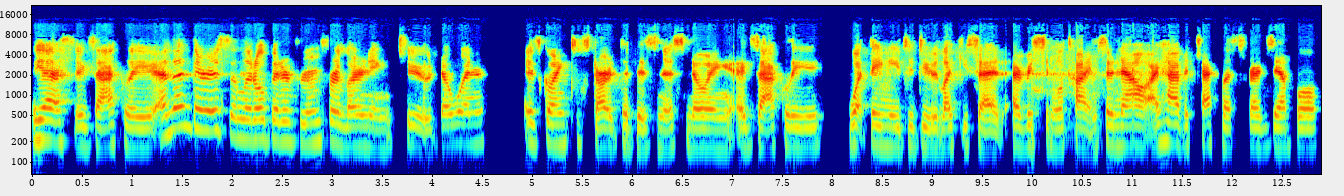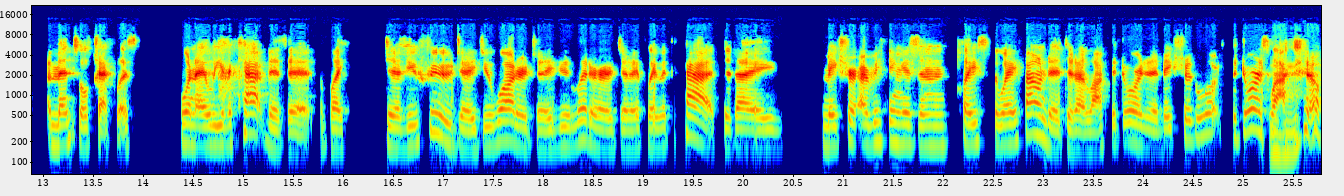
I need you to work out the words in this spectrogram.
Yes, exactly. And then there is a little bit of room for learning too. No one is going to start the business knowing exactly what they need to do, like you said, every single time. So now I have a checklist, for example, a mental checklist. When I leave a cat visit, like, did I do food? Did I do water? Did I do litter? Did I play with the cat? Did I make sure everything is in place the way I found it? Did I lock the door? Did I make sure the, lo- the door is locked? You know,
